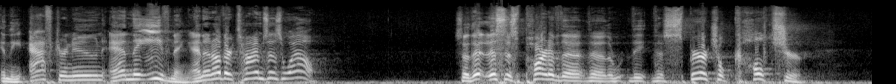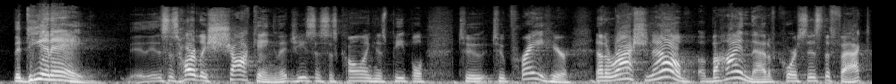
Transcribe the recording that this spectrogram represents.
in the afternoon, and the evening, and at other times as well. So, th- this is part of the, the, the, the spiritual culture, the DNA. This is hardly shocking that Jesus is calling his people to, to pray here. Now, the rationale behind that, of course, is the fact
